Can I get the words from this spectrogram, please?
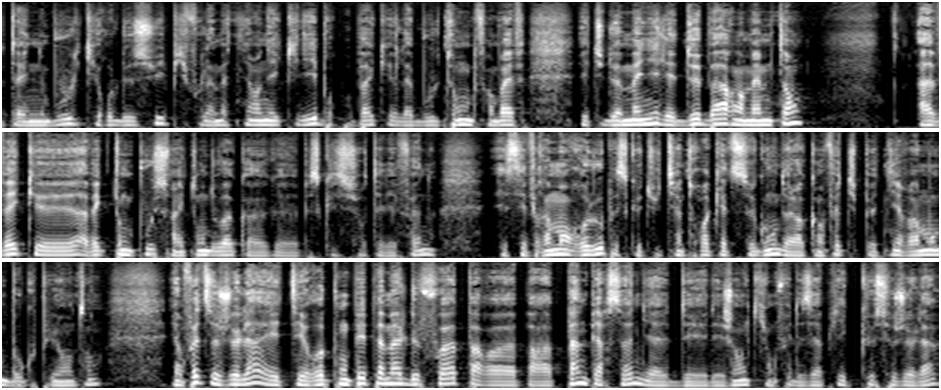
tu as une boule qui roule dessus, et puis il faut la maintenir en équilibre pour pas que la boule tombe. Enfin bref. Et tu dois manier les deux barres en même temps. Avec, euh, avec ton pouce, enfin avec ton doigt, quoi, que- parce que c'est sur téléphone. Et c'est vraiment relou parce que tu tiens 3-4 secondes, alors qu'en fait, tu peux tenir vraiment beaucoup plus longtemps. Et en fait, ce jeu-là a été repompé pas mal de fois par, euh, par plein de personnes. Il y a des, des gens qui ont fait des applis que ce jeu-là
